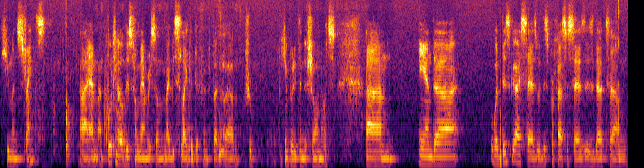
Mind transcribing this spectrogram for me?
Human Strengths. Uh, I'm, I'm, quoting all of this from memory, so it might be slightly different, but yeah. uh, sure we can put it in the show notes. Um, and uh, what this guy says, what this professor says, is that um,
